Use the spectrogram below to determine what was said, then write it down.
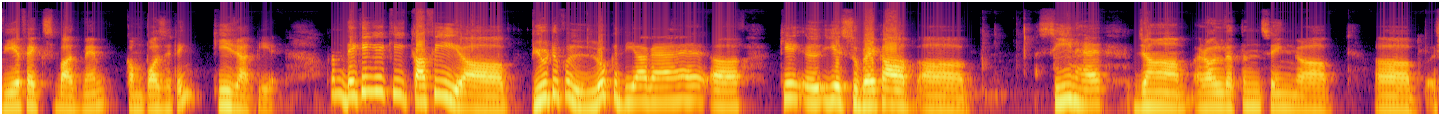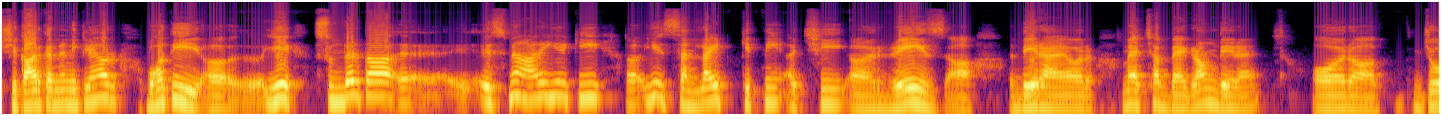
वी एफ़ एक्स बाद में कंपोजिटिंग की जाती है। तो हम देखेंगे कि काफ़ी ब्यूटीफुल लुक दिया गया है कि ये सुबह का सीन है, जहाँ राहुल रतन सिंह शिकार करने निकले हैं और बहुत ही ये सुंदरता इसमें आ रही है कि ये सनलाइट कितनी अच्छी रेज दे रहा है और हमें अच्छा बैकग्राउंड दे रहा है और जो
